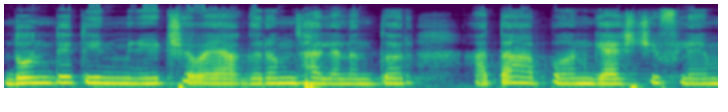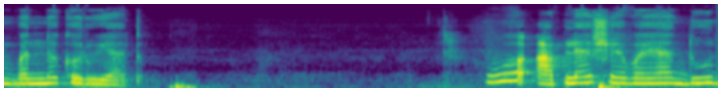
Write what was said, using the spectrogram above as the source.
दोन ते तीन मिनिट शेवया गरम झाल्यानंतर आता आपण गॅसची फ्लेम बंद करूयात. व आपल्या शेवया दूध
